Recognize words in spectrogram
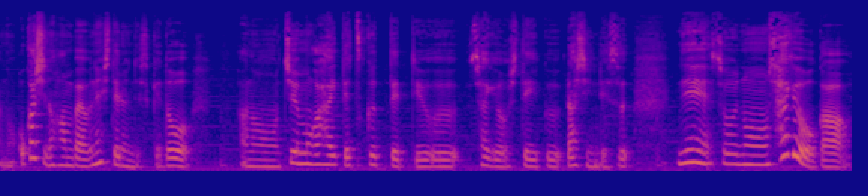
あのお菓子の販売をねしてるんですけどあの注文が入って作ってっていう作業をしていくらしいんです。でその作業が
